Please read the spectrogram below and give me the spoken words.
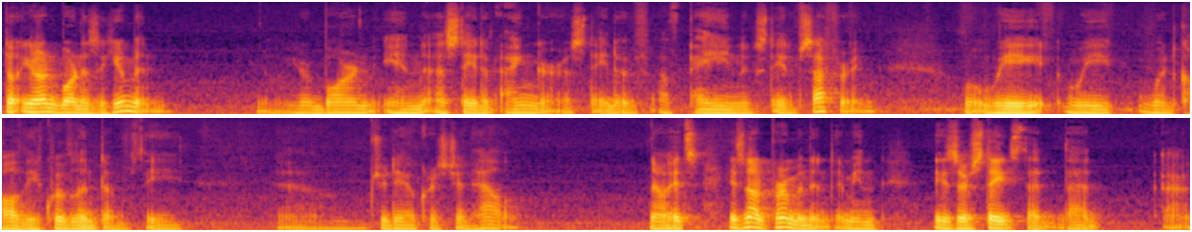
don't, you're not born as a human. You you're born in a state of anger, a state of, of pain, a state of suffering. What we we would call the equivalent of the um, Judeo-Christian hell. Now, it's it's not permanent. I mean, these are states that that uh,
